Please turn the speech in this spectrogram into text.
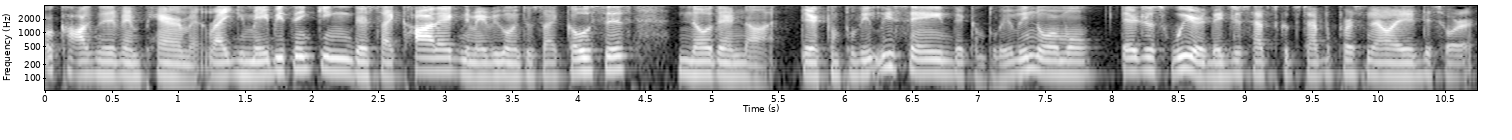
or cognitive impairment, right? You may be thinking they're psychotic, they may be going through psychosis. No, they're not. They're completely sane, they're completely normal. They're just weird. They just have schizotypal personality disorder.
